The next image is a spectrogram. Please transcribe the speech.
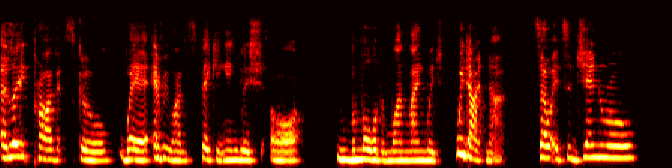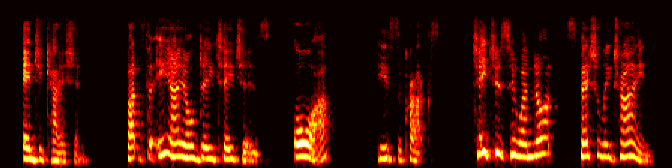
elite private school where everyone's speaking English or more than one language? We don't know. So it's a general education. But for EALD teachers, or here's the crux teachers who are not specially trained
